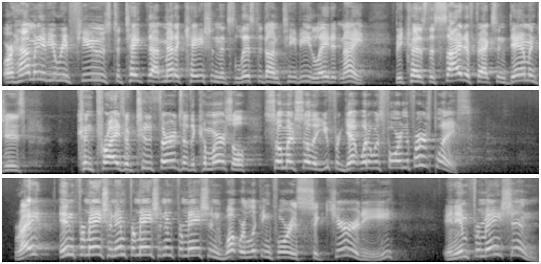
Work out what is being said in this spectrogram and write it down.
or how many of you refuse to take that medication that's listed on TV late at night because the side effects and damages comprise of two thirds of the commercial, so much so that you forget what it was for in the first place? right? Information, information, information. What we're looking for is security in information.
